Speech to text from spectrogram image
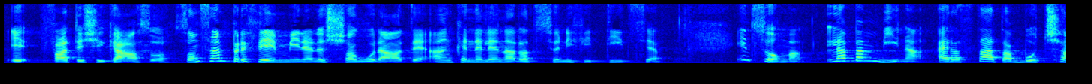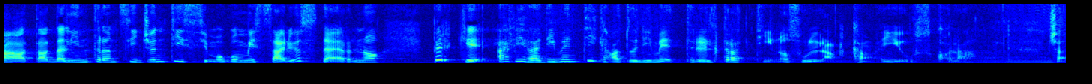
e fateci caso, sono sempre femmine le sciagurate, anche nelle narrazioni fittizie Insomma, la bambina era stata bocciata dall'intransigentissimo commissario esterno perché aveva dimenticato di mettere il trattino sull'H maiuscola. Cioè,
